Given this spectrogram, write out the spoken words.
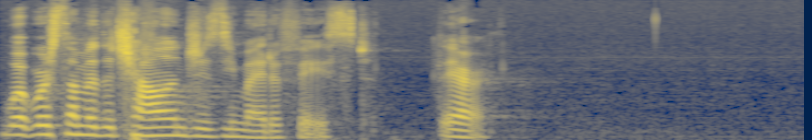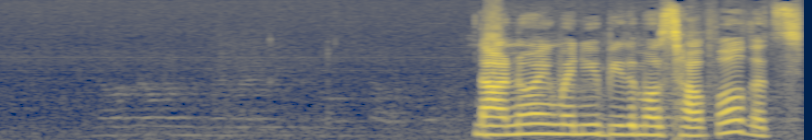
What were some of the challenges you might have faced there? Not knowing when you'd be the most helpful? That's,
